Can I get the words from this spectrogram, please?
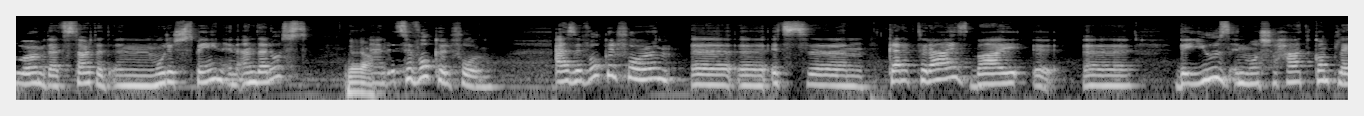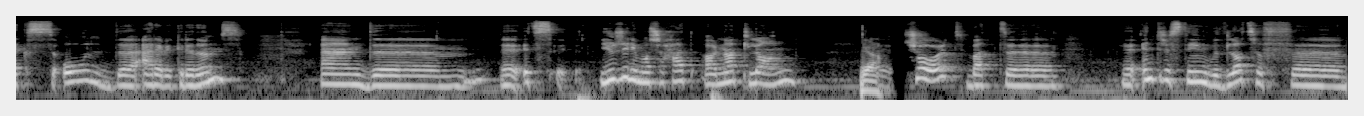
form that started in Moorish Spain, in Andalus. Yeah. and it's a vocal form. As a vocal form, uh, uh, it's um, characterized by uh, uh, they use in Moshahat complex old uh, Arabic rhythms, and um, uh, it's usually Moshahat are not long, yeah. short, but uh, uh, interesting with lots of uh,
